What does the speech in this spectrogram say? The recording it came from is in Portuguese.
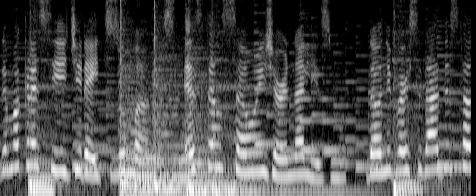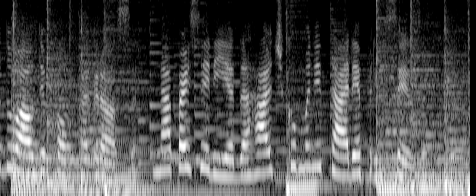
Democracia e Direitos Humanos, Extensão em Jornalismo, da Universidade Estadual de Ponta Grossa, na parceria da Rádio Comunitária Princesa.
